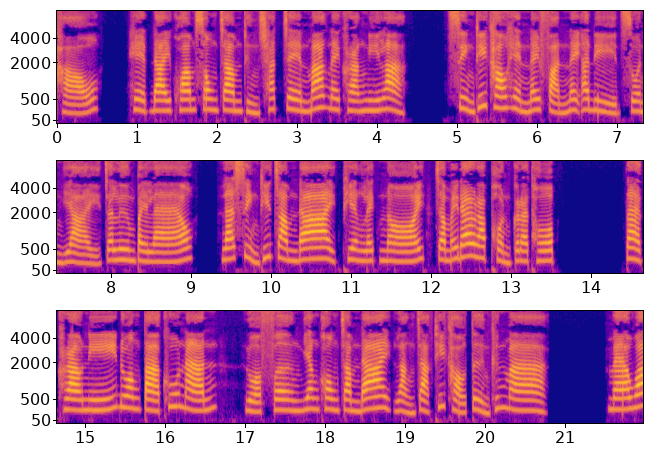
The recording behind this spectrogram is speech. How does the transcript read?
เขา เหตุใดความทรงจำถึงชัดเจนมากในครั้งนี้ล่ะ สิ่งที่เขาเห็นในฝันในอดีตส่วนใหญ่จะลืมไปแล้ว และสิ่งที่จำได้เพียงเล็กน้อยจะไม่ได้รับผลกระทบ แต่คราวนี้ดวงตาคู่นั้น หลัวเฟิงยังคงจำได้หลังจากที่เขาตื่นขึ้นมา แม้ว่า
